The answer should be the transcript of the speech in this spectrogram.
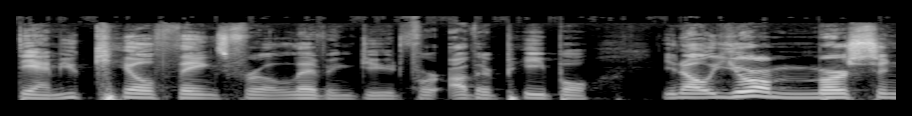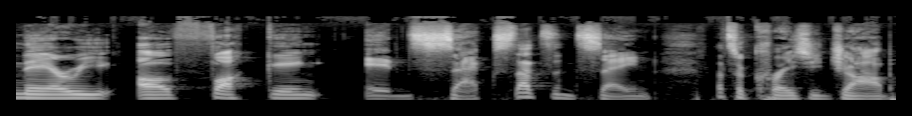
Damn, you kill things for a living, dude, for other people. You know, you're a mercenary of fucking insects. That's insane. That's a crazy job.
